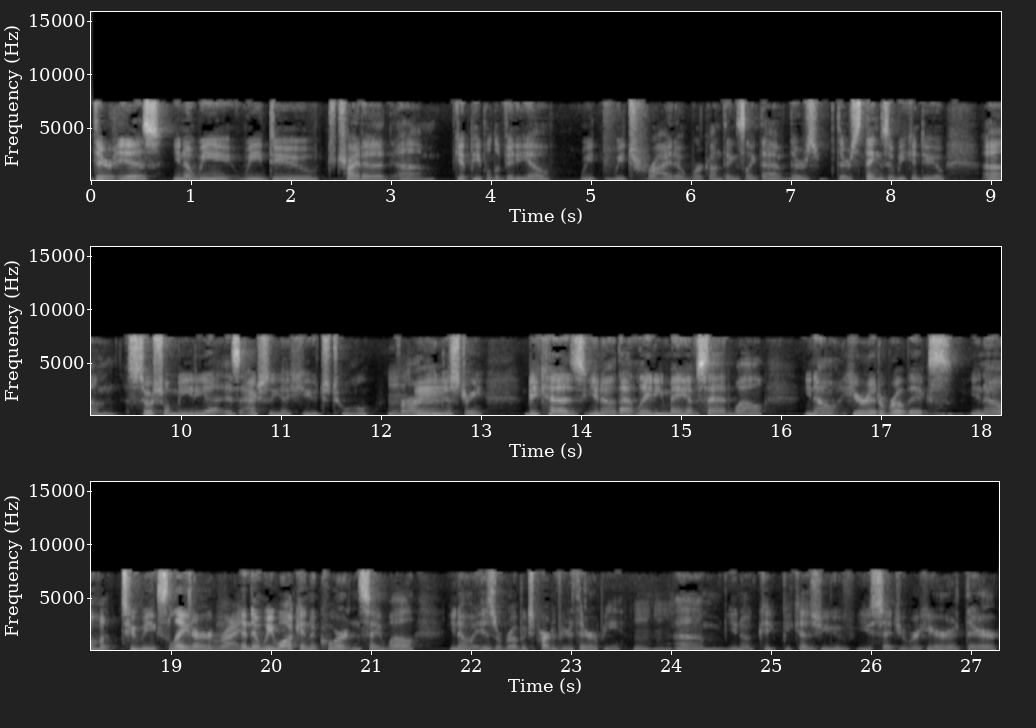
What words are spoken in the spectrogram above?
there is, you know, we we do try to um, get people to video. We we try to work on things like that. There's there's things that we can do. Um, social media is actually a huge tool for our industry because you know that lady may have said, well, you know, here at aerobics, you know, two weeks later, Right. and then we walk into court and say, well, you know, is aerobics part of your therapy? Mm-hmm. Um, you know, c- because you you said you were here, there.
